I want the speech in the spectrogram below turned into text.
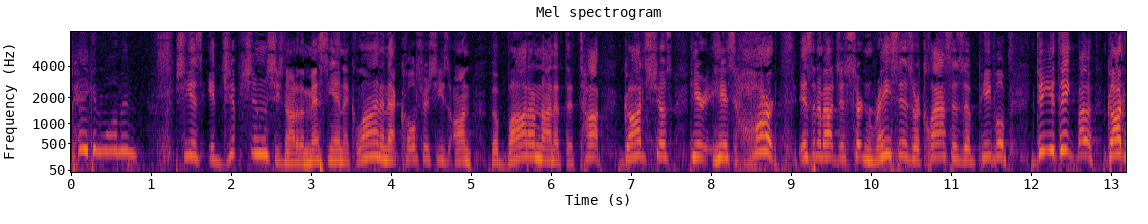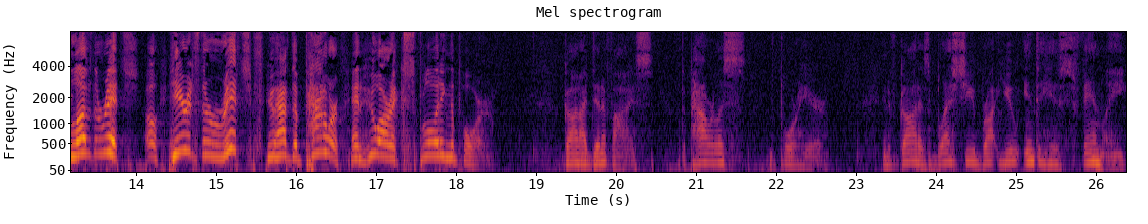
pagan woman. She is Egyptian. She's not of the messianic line. In that culture, she's on the bottom, not at the top. God shows here his heart isn't about just certain races or classes of people. Do you think, by the way, God loves the rich? Oh, here it's the rich who have the power and who are exploiting the poor. God identifies with the powerless, the poor here. And if God has blessed you, brought you into his family,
